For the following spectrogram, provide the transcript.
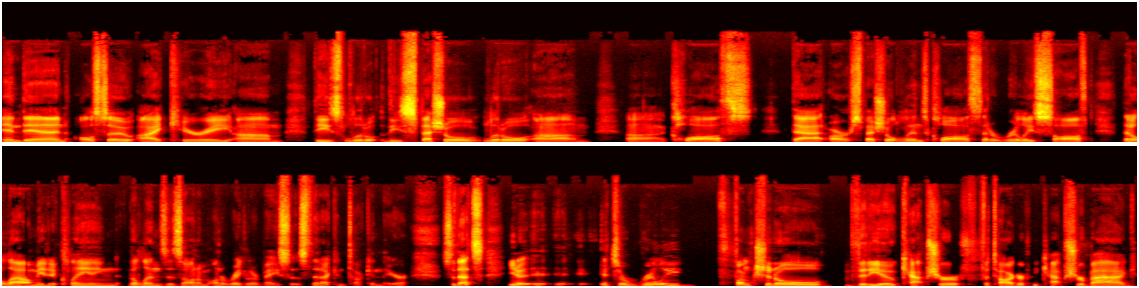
and then also I carry um, these little, these special little um, uh, cloths that are special lens cloths that are really soft that allow me to clean the lenses on them on a regular basis that I can tuck in there. So that's you know it, it, it's a really functional video capture photography capture bag.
